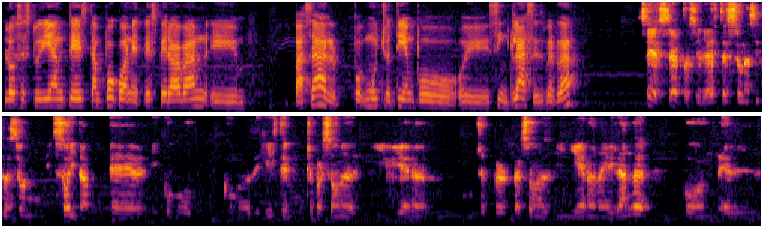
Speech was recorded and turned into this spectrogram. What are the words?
los estudiantes tampoco an- esperaban eh, pasar mucho tiempo eh, sin clases, ¿verdad? Sí, es cierto, Silvia, esta es una situación insólita. eh, y como, como dijiste, muchas personas vinieron, muchas per- personas vinieron a Irlanda con el,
